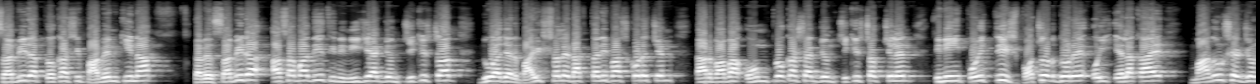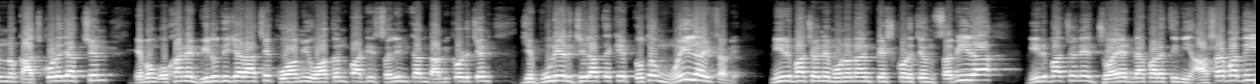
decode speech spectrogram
সাবিরা প্রকাশী পাবেন কিনা। তবে সাবিরা আশাবাদী তিনি নিজে একজন চিকিৎসক। দুহাজার বাইশ সালে ডাক্তারি পাশ করেছেন। তার বাবা ওম প্রকাশ একজন চিকিৎসক ছিলেন। তিনি পঁয়ত্রিশ বছর ধরে ওই এলাকায় মানুষের জন্য কাজ করে যাচ্ছেন এবং ওখানে বিরোধী যারা আছে, কোয়ামি ওয়াতন পার্টির সলিম খান দাবি করেছেন যে বুনের জেলা থেকে প্রথম মহিলা হিসাবে নির্বাচনে মনোনয়ন পেশ করেছেন সাবিরা। নির্বাচনে জয়ের ব্যাপারে তিনি আশাবাদী।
